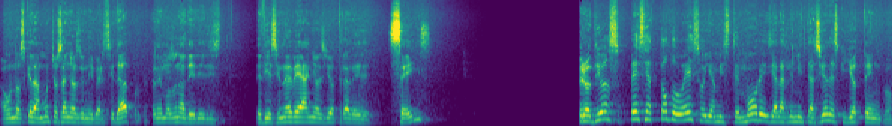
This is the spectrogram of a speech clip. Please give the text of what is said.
aún nos quedan muchos años de universidad porque tenemos una de, de 19 años y otra de 6. Pero Dios, pese a todo eso y a mis temores y a las limitaciones que yo tengo,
